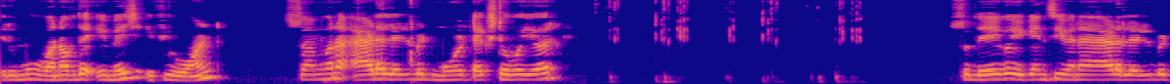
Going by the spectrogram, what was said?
remove one of the image if you want. So i'm gonna add a little bit more text over here. So there you go. You can see when I add a little bit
